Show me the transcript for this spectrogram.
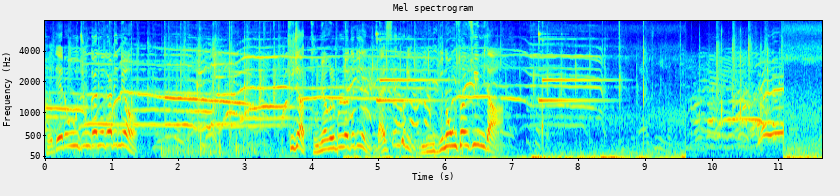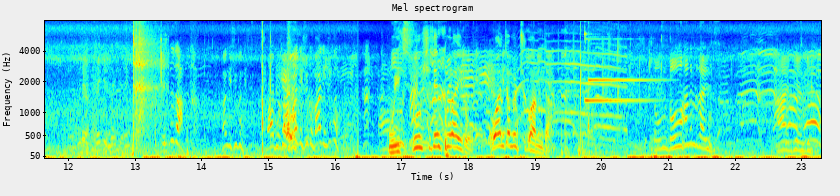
제대로 우중간을 가리며 주자 두 명을 불러들이는 날쌘돌이 민준홍 선수입니다. 우익수 희생플라이로 또 한 점을 추가합니다. 너무 너무 하늘로 달렸어 아 미안 미안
